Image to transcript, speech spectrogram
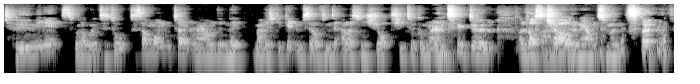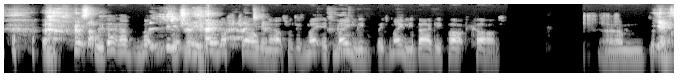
two minutes when I went to talk to someone, turned around and they managed to get themselves into Alison's shop. She took them around to do a, a lost child announcement. So uh, like, we don't have much, literally lost child announcements. It's, ma- it's mainly it's mainly badly parked cars. Um, yes,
